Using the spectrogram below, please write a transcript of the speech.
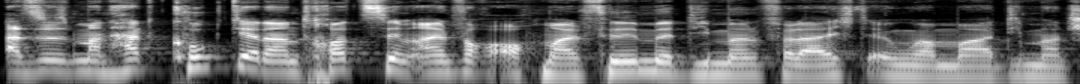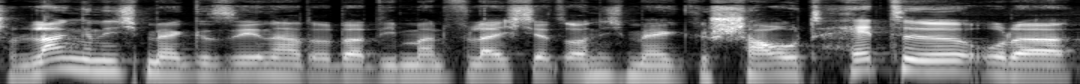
Also man hat, guckt ja dann trotzdem einfach auch mal Filme, die man vielleicht irgendwann mal, die man schon lange nicht mehr gesehen hat oder die man vielleicht jetzt auch nicht mehr geschaut hätte oder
